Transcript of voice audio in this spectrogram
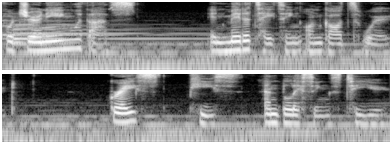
for journeying with us in meditating on God's Word. Grace, peace, and blessings to you.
